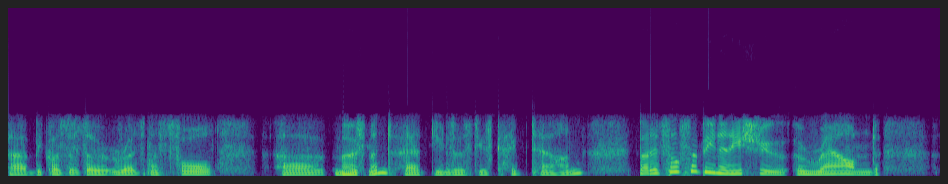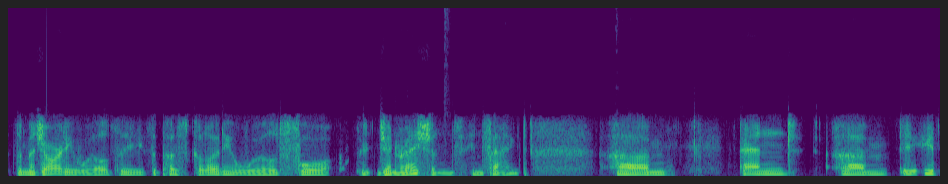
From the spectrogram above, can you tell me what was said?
uh, because of the Rhodes Must Fall uh, movement at University of Cape Town, but it's also been an issue around the majority world, the, the post-colonial world, for generations, in fact. Um, and um, it,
